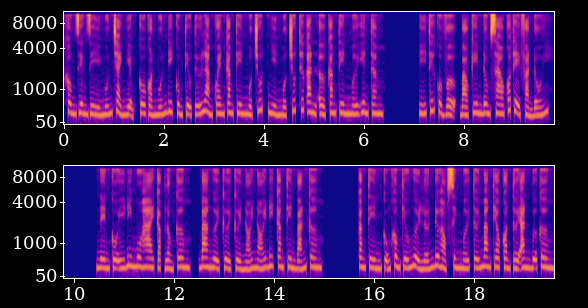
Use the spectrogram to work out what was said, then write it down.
Không riêng gì muốn trải nghiệm cô còn muốn đi cùng tiểu tứ làm quen căng tin một chút nhìn một chút thức ăn ở căng tin mới yên tâm. Ý tứ của vợ bào kim đông sao có thể phản đối. Nên cố ý đi mua hai cặp lồng cơm, ba người cười cười nói nói đi căng tin bán cơm. Căng tin cũng không thiếu người lớn đưa học sinh mới tới mang theo con tới ăn bữa cơm,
